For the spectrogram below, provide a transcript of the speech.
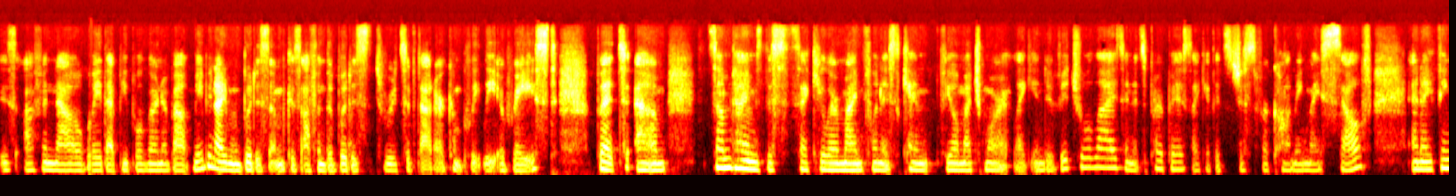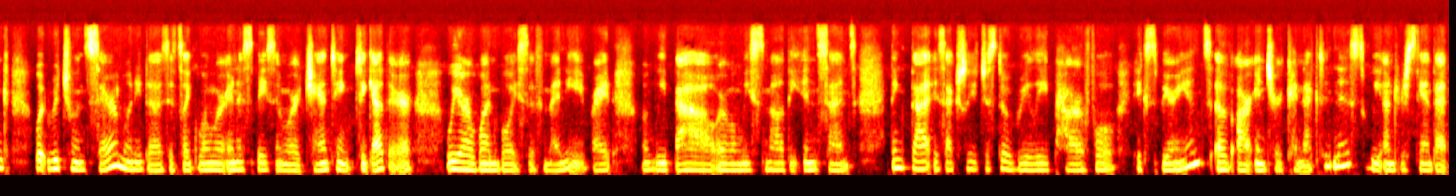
is often now a way that people learn about maybe not even Buddhism, because often the Buddhist roots of that are completely erased, but um, sometimes this secular mindfulness can feel much more like individualized in its purpose, like if it's just for calming myself. And I think what ritual and ceremony does, it's like when we're in a space and we're chanting together, we are one voice of many, right? When we bow or when we smell the incense, I think that is actually just a really powerful experience of our interconnectedness. We understand that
